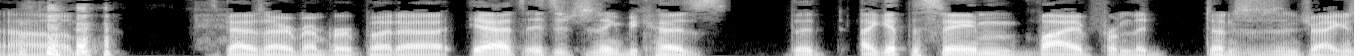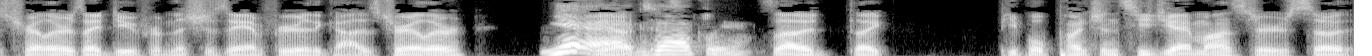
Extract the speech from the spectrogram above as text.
um, as bad as I remember. But uh, yeah, it's it's interesting because the I get the same vibe from the Dungeons and Dragons trailer as I do from the Shazam Fury of the Gods trailer. Yeah, Yeah, it's- exactly. It's a lot of like people punching CGI monsters. So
